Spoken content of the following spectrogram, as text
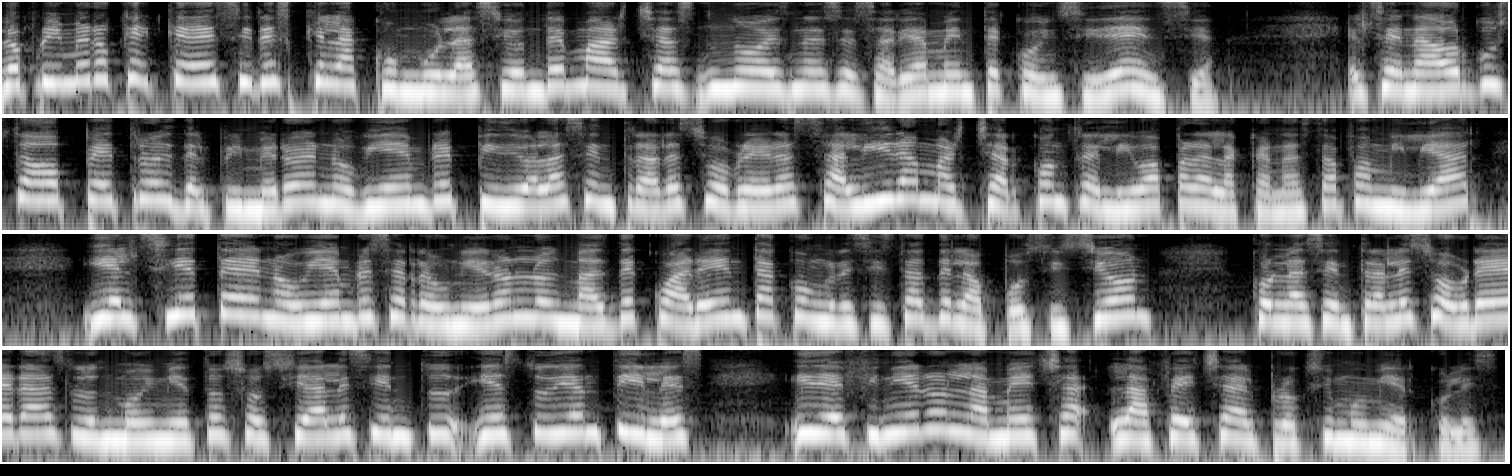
Lo primero que hay que decir es que la acumulación de marchas no es necesariamente coincidencia. El senador Gustavo Petro desde el primero de noviembre pidió a las centrales obreras salir a marchar contra el IVA para la canasta familiar y el 7 de noviembre se reunieron los más de 40 congresistas de la oposición con las centrales obreras, los movimientos sociales y estudiantiles y definieron la, mecha, la fecha del próximo miércoles.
